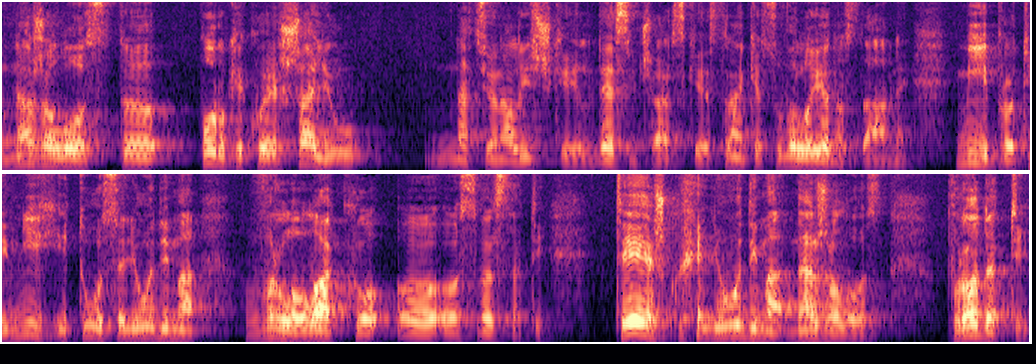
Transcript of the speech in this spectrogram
Nažalost, poruke koje šalju nacionalističke ili desničarske stranke su vrlo jednostavne. Mi protiv njih i tu se ljudima vrlo lako uh, svrstati. Teško je ljudima, nažalost, prodati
